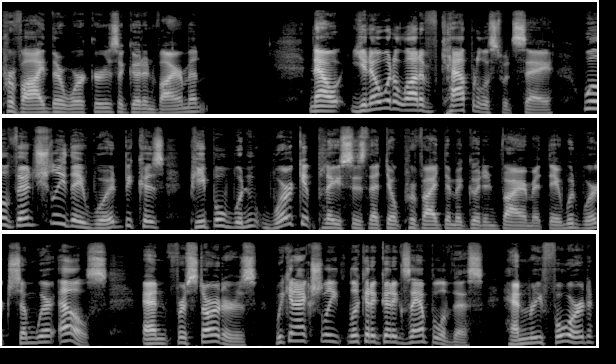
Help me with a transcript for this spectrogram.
provide their workers a good environment. Now, you know what a lot of capitalists would say? Well, eventually they would because people wouldn't work at places that don't provide them a good environment. They would work somewhere else. And for starters, we can actually look at a good example of this. Henry Ford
